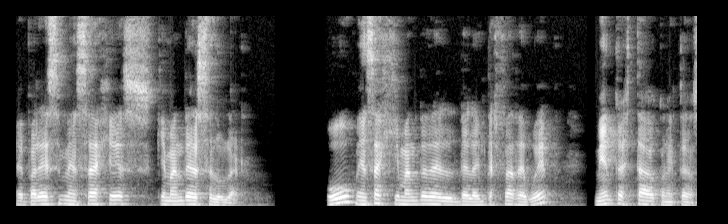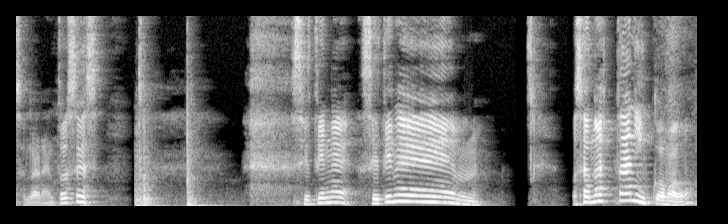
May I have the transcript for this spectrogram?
me aparecen mensajes que mandé al celular o mensaje que mandé de la interfaz de web mientras estaba conectado en celular. Entonces, si tiene, si tiene, mm, o sea, no es tan incómodo.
